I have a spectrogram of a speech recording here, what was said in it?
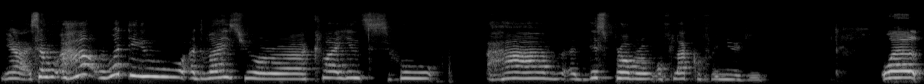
yeah. So, how? What do you advise your uh, clients who have this problem of lack of energy? Well,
